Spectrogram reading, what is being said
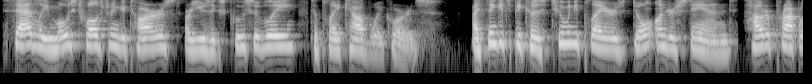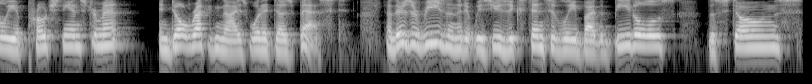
Sadly, most 12 string guitars are used exclusively to play cowboy chords. I think it's because too many players don't understand how to properly approach the instrument and don't recognize what it does best. Now, there's a reason that it was used extensively by the Beatles, the Stones,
